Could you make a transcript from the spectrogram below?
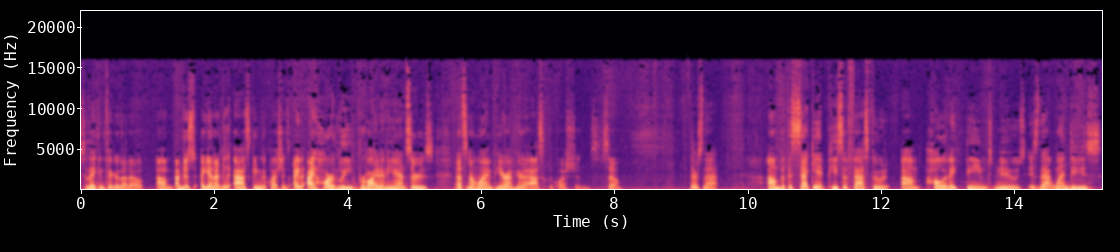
So they can figure that out. Um, I'm just, again, I'm just asking the questions. I, I hardly provide any answers. That's not why I'm here. I'm here to ask the questions. So there's that. Um, but the second piece of fast food um, holiday themed news is that Wendy's,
